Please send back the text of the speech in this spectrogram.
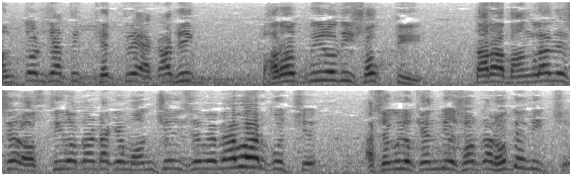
আন্তর্জাতিক ক্ষেত্রে একাধিক ভারত বিরোধী শক্তি, তারা বাংলাদেশের অস্থিরতাটাকে মঞ্চ হিসেবে ব্যবহার করছে, আর সেগুলো কেন্দ্রীয় সরকার হতে দিচ্ছে।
